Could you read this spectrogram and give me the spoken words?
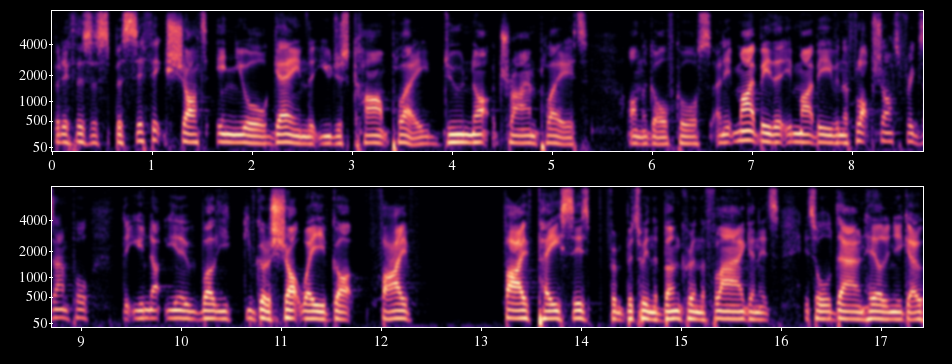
But if there's a specific shot in your game that you just can't play, do not try and play it on the golf course. And it might be that it might be even a flop shot, for example, that you not you know well you, you've got a shot where you've got five five paces from between the bunker and the flag and it's it's all downhill and you go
